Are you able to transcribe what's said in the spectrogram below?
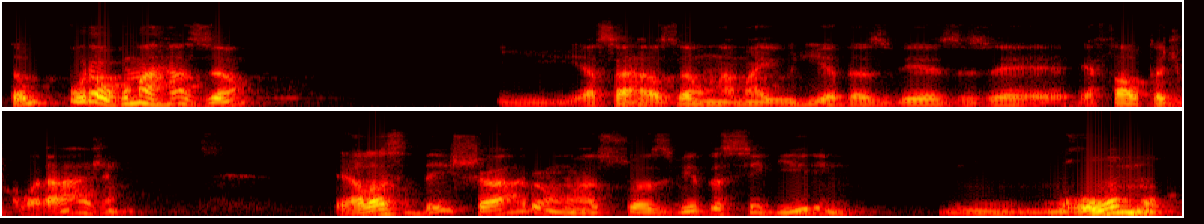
Então, por alguma razão, e essa razão, na maioria das vezes, é, é falta de coragem, elas deixaram as suas vidas seguirem um rumo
